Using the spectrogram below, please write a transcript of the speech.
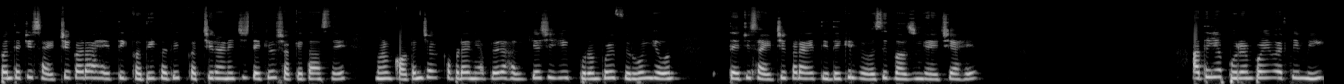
पण त्याची साईडची कडा आहे ती कधी कधी कच्ची राहण्याची देखील शक्यता असते. म्हणून कॉटनच्या कपड्याने आपल्याला हलकी अशी ही पुरणपोळी फिरवून घेऊन त्याची साईडची कडा आहे ती देखील व्यवस्थित भाजून घ्यायची आहे. आता या पुरणपोळीवरती मी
